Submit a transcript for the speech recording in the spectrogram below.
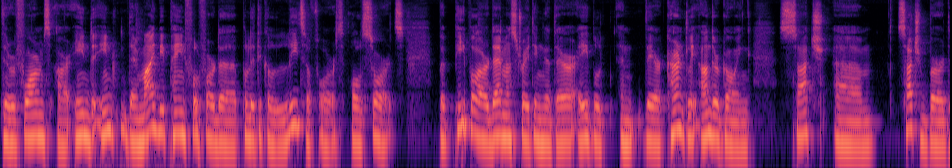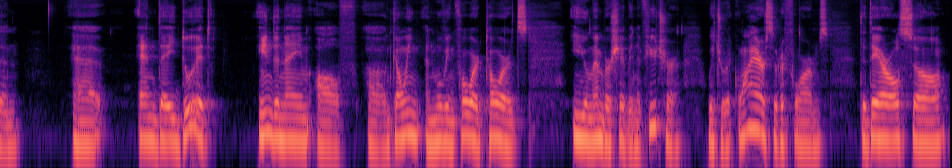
the reforms are in the in, they might be painful for the political elites of all, all sorts, but people are demonstrating that they are able and they are currently undergoing such um, such burden, uh, and they do it in the name of uh, going and moving forward towards EU membership in the future, which requires reforms. That they are also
